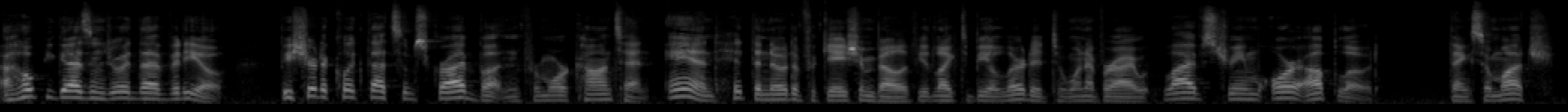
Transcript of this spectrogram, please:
I hope you guys enjoyed that video. Be sure to click that subscribe button for more content and hit the notification bell if you'd like to be alerted to whenever I live stream or upload. Thanks so much.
